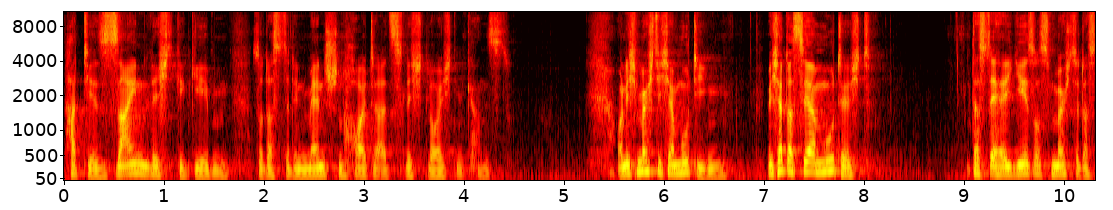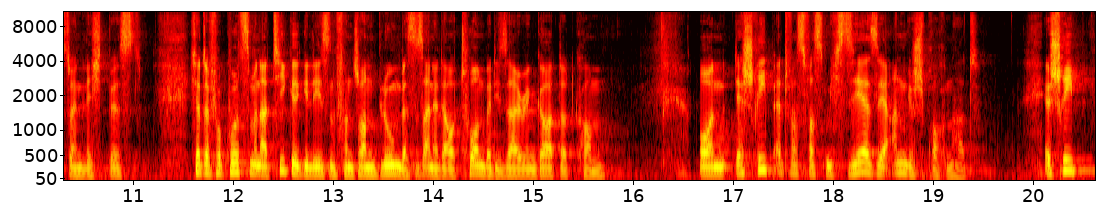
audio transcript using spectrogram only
hat dir sein Licht gegeben, sodass du den Menschen heute als Licht leuchten kannst. Und ich möchte dich ermutigen. Mich hat das sehr ermutigt, dass der Herr Jesus möchte, dass du ein Licht bist. Ich hatte vor kurzem einen Artikel gelesen von John Bloom, das ist einer der Autoren bei desiringgod.com. Und der schrieb etwas, was mich sehr, sehr angesprochen hat. Er schrieb,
